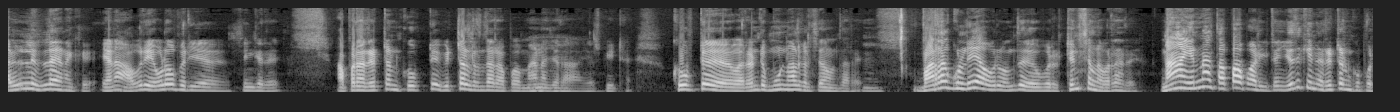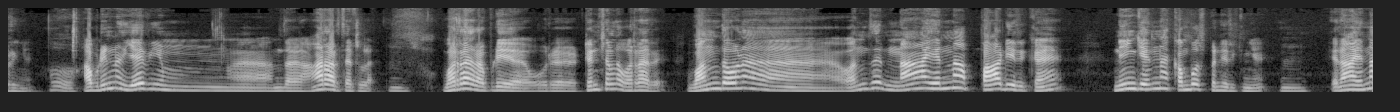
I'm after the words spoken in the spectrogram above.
அல்ல இல்லை எனக்கு. ஏன்னா அவர் எவ்வளோ பெரிய சிங்கரு. அப்புறம் ரிட்டர்ன் கூப்பிட்டு விட்டல் இருந்தார் அப்போ மேனேஜரா எஸ்பிகிட்ட கூப்பிட்டு ரெண்டு மூணு நாள் கழிச்சு தான் வந்தார். வரக்குள்ளேயே அவர் வந்து ஒரு டென்ஷனில் வர்றாரு. நான் என்ன தப்பாக பாடிட்டேன் எதுக்கு என்ன ரிட்டர்ன் கூப்பிடுறீங்க? அப்படின்னு ஏவிஎம் அந்த ஆர்ஆர் தேட்டரில். வர்றாரு. அப்படியே ஒரு டென்ஷனில் வர்றாரு. வந்தோடனே வந்து நான் என்ன பாடியிருக்கேன்? நீங்கள் என்ன கம்போஸ் பண்ணியிருக்கீங்க. நான் என்ன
